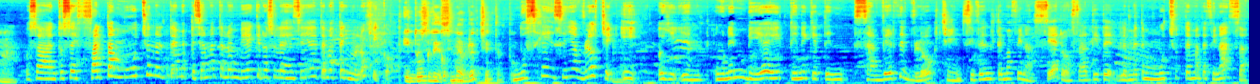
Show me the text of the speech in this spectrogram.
Mm. O sea, entonces falta mucho en el tema, especialmente en los MBA, que no se les enseña de temas tecnológicos. ¿Y no se le co- enseña blockchain tampoco. No se les enseña blockchain. Y, oye, y en un MBA tiene que ten- saber de blockchain, si ven el tema financiero. O sea, a ti te, le meten muchos temas de finanzas.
